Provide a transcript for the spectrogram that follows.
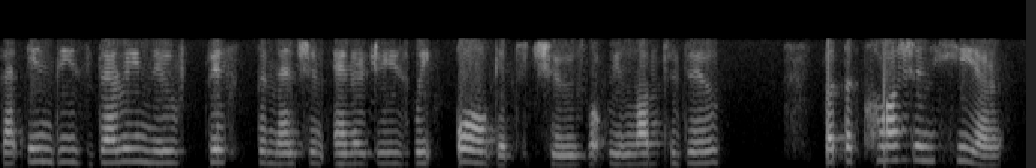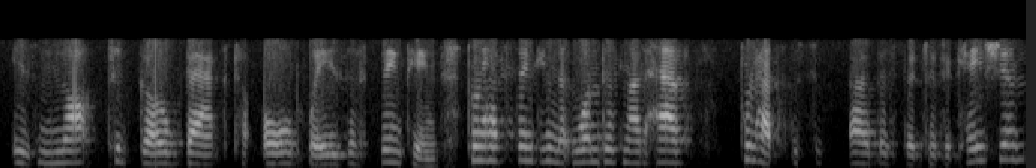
that in these very new fifth dimension energies, we all get to choose what we love to do. But the caution here is not to go back to old ways of thinking, perhaps thinking that one does not have perhaps the, uh, the certification,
